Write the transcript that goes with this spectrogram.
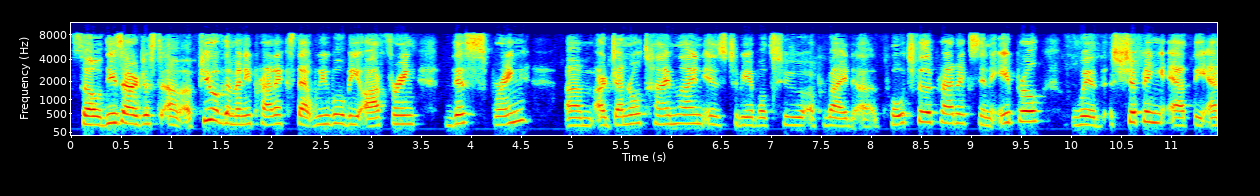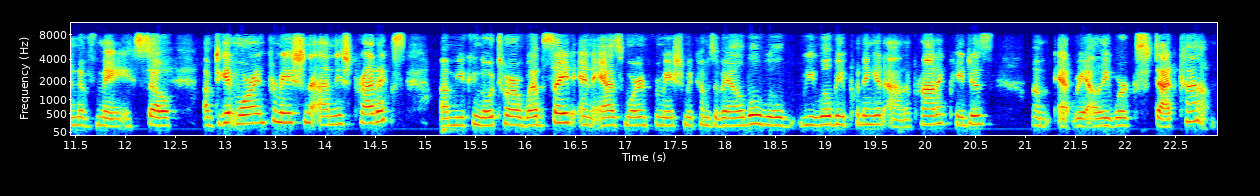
So these are just a, a few of the many products that we will be offering this spring. Um, our general timeline is to be able to uh, provide uh, quotes for the products in April with shipping at the end of May. So um, to get more information on these products, um, you can go to our website and as more information becomes available, we'll, we will be putting it on the product pages um, at realityworks.com.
